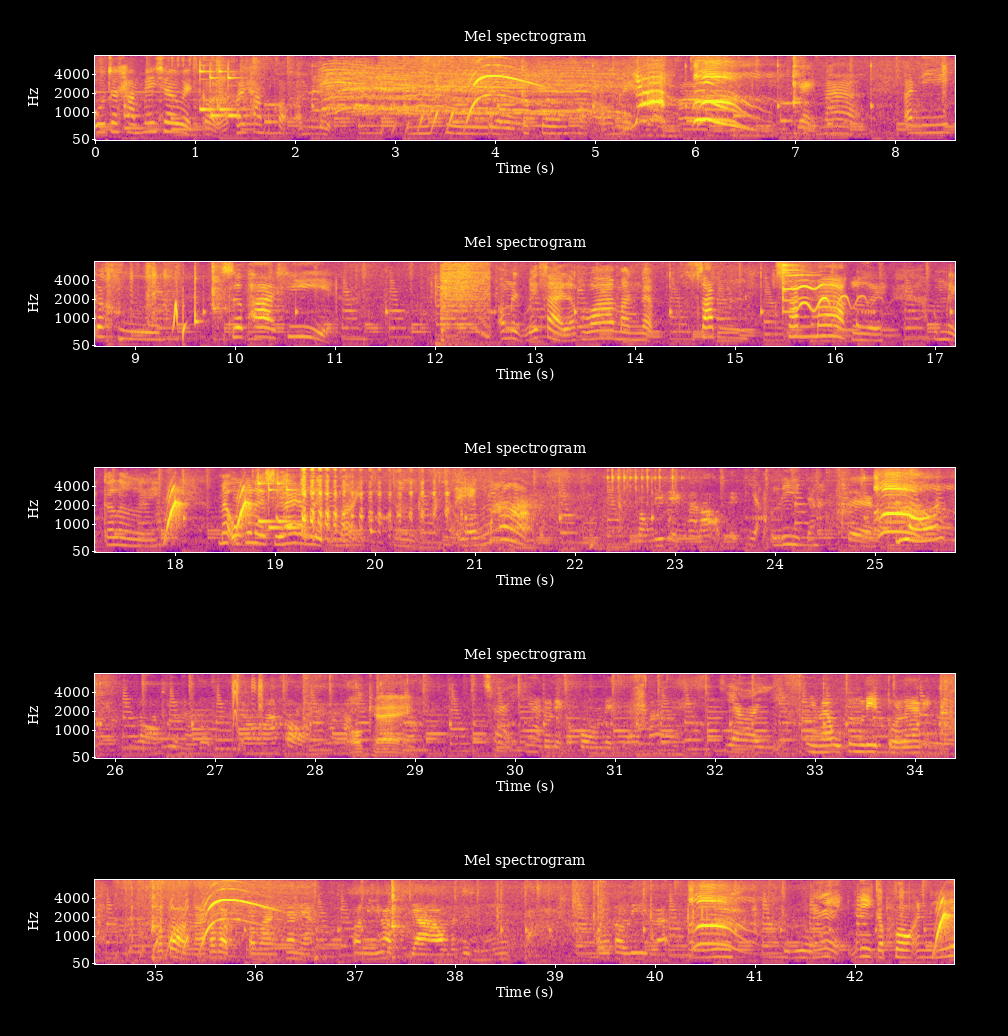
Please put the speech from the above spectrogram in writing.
อูจะทำให้เชอร์เวตก่อนแล้วค่อยทำของออมเล็ตอันนี้คือกระโปรงของออมเล็ตใหญ่มาก อันนี้ก็คือเสื้อผ้าที่ออมเล็ตไม่ใส่แล้วเพราะว่ามันแบบสั้นสั้นมากเลยออมเล็ตก็เลย แม่อูก็เลยซื้อให้ออมเล็ตใหม่อืมแพงมากลองรีดเองนะละออมเล็ตอยากรีดนะแต่ร้อนร้อนอยู่นะลูกลองมาสองมาละ Okay. ใช่เนี่ยดูเด็กกระโปรงเด็กใหญ่มากเลยใหญ่นี่แม่อูเพิ่งรีดตัวแรกเองนะเมื่อก่อนนะก็แบบประมาณแค่เนี้ย ตอนนี้แบบยาวมาถึงโต๊ะเตารีดแล้วนี่ดีกระโปรงอันนี้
